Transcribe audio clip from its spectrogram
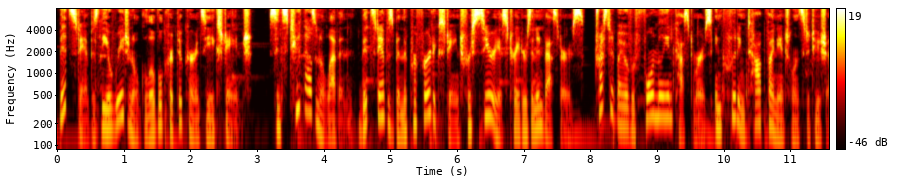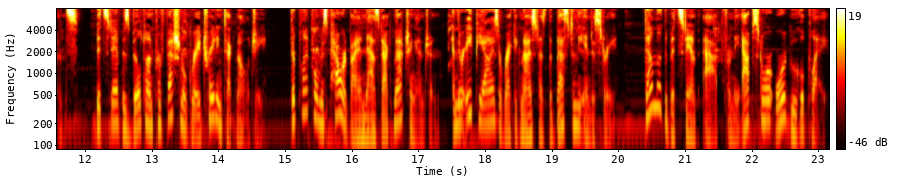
Bitstamp is the original global cryptocurrency exchange. Since 2011, Bitstamp has been the preferred exchange for serious traders and investors, trusted by over 4 million customers, including top financial institutions. Bitstamp is built on professional grade trading technology. Their platform is powered by a NASDAQ matching engine, and their APIs are recognized as the best in the industry. Download the Bitstamp app from the App Store or Google Play,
